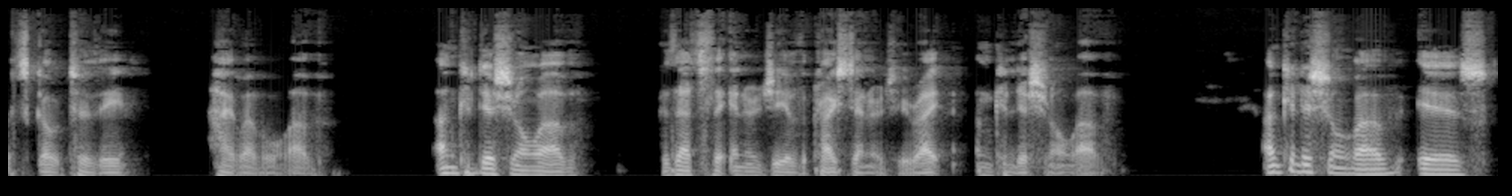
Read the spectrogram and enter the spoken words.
Let's go to the high level love unconditional love, because that's the energy of the Christ energy, right? Unconditional love. Unconditional love is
